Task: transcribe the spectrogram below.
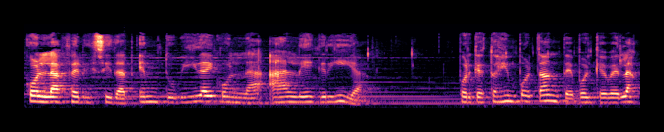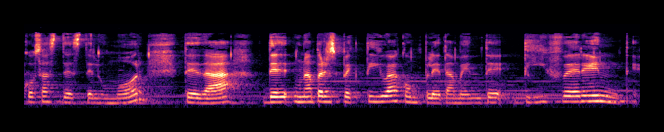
con la felicidad en tu vida y con la alegría. Porque esto es importante, porque ver las cosas desde el humor te da de una perspectiva completamente diferente.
